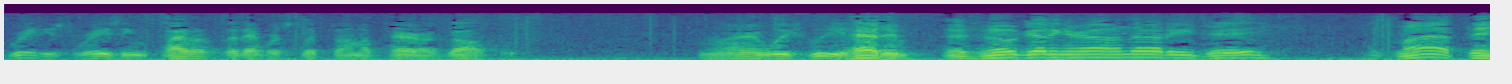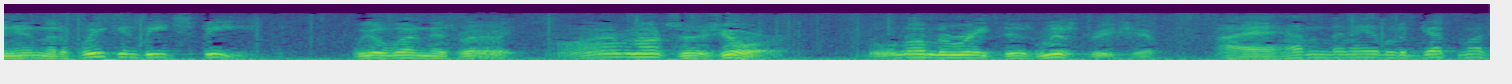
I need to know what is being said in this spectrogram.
greatest racing pilot that ever slipped on a pair of goggles. I wish we had him. There's no getting around that, EJ. It's my opinion that if we can beat Speed, we'll win this race. I'm not so sure. Don't underrate this mystery ship. I haven't been able to get much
